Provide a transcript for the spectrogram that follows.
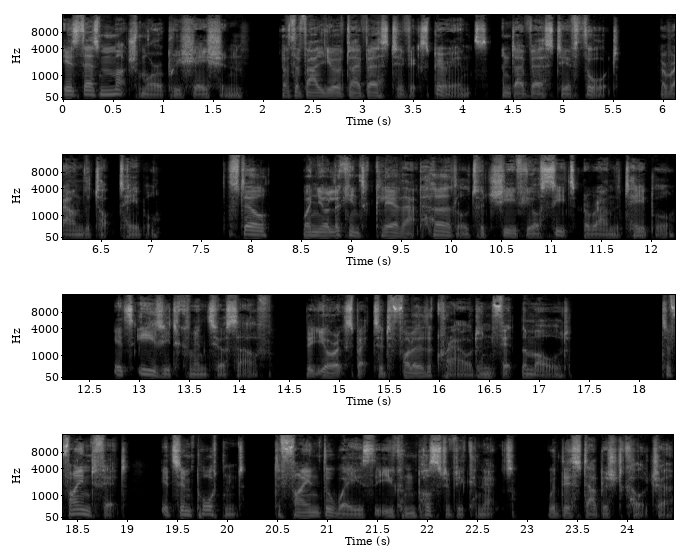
is there's much more appreciation of the value of diversity of experience and diversity of thought around the top table. Still, when you're looking to clear that hurdle to achieve your seat around the table, it's easy to convince yourself that you're expected to follow the crowd and fit the mold. To find fit, it's important to find the ways that you can positively connect with the established culture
